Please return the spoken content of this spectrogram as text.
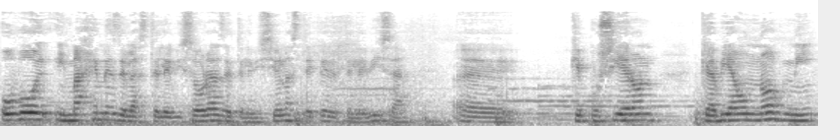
hubo imágenes de las televisoras de televisión azteca y de Televisa eh, que pusieron que había un ovni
